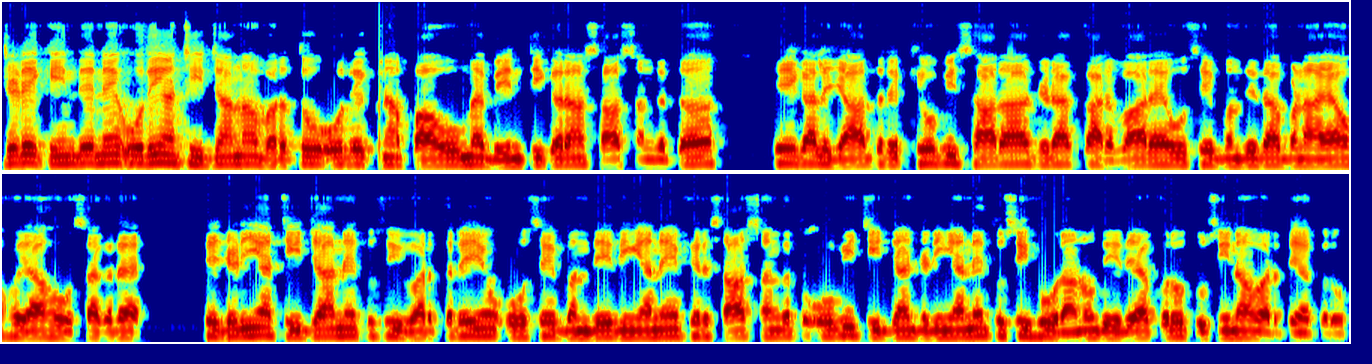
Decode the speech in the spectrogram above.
ਜਿਹੜੇ ਕਹਿੰਦੇ ਨੇ ਉਹਦੀਆਂ ਚੀਜ਼ਾਂ ਨਾ ਵਰਤੋ, ਉਹਦੇ ਨਾ ਪਾਓ। ਮੈਂ ਬੇਨਤੀ ਕਰਾਂ ਸਾਧ ਸੰਗਤ, ਇਹ ਗੱਲ ਯਾਦ ਰੱਖਿਓ ਵੀ ਸਾਰਾ ਜਿਹੜਾ ਘਰ-ਬਾਰ ਹੈ, ਉਸੇ ਬੰਦੇ ਦਾ ਬਣਾਇਆ ਹੋਇਆ ਹੋ ਸਕਦਾ ਹੈ। ਤੇ ਜਿਹੜੀਆਂ ਚੀਜ਼ਾਂ ਨੇ ਤੁਸੀਂ ਵਰਤ ਰਹੇ ਹੋ, ਉਸੇ ਬੰਦੇ ਦੀਆਂ ਨੇ। ਫਿਰ ਸਾਧ ਸੰਗਤ ਉਹ ਵੀ ਚੀਜ਼ਾਂ ਜਿਹੜੀਆਂ ਨੇ ਤੁਸੀਂ ਹੋਰਾਂ ਨੂੰ ਦੇ ਦਿਆ ਕਰੋ, ਤੁਸੀਂ ਨਾ ਵਰਤਿਆ ਕਰੋ।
